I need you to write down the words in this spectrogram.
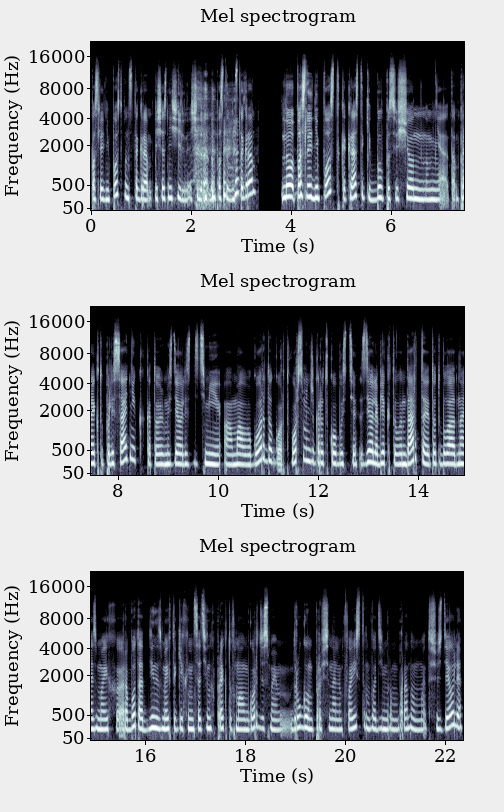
последний пост в Инстаграм, я сейчас не сильно щедра на посты в Инстаграм, но последний пост как раз-таки был посвящен у меня там, проекту «Полисадник», который мы сделали с детьми а, малого города, город Ворсма Нижегородской области. Сделали объекты ленд-арта. Это была одна из моих работ, один из моих таких инициативных проектов в малом городе с моим другом, профессиональным флористом Владимиром Барановым. Мы это все сделали.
